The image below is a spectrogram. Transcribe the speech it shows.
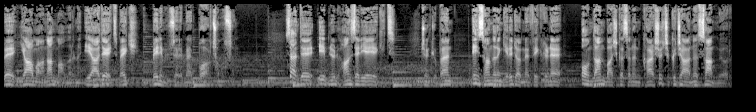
ve yağmalanan mallarını iade etmek benim üzerime borç olsun. Sen de İbnül Hanzeliye'ye git. Çünkü ben insanların geri dönme fikrine ondan başkasının karşı çıkacağını sanmıyorum.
